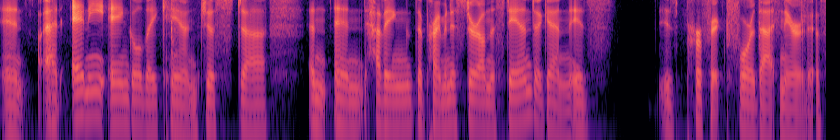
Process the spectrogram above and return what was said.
and at any angle they can. Just uh, and and having the prime minister on the stand again is is perfect for that narrative.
